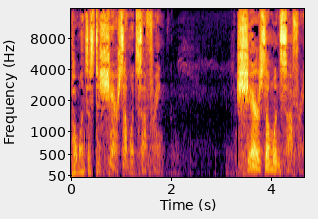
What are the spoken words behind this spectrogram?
Paul wants us to share someone's suffering. Share someone's suffering.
